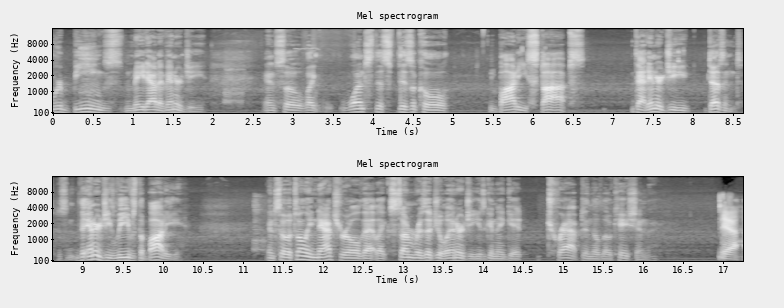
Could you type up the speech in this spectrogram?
we're beings made out of energy, and so like once this physical body stops, that energy doesn't. The energy leaves the body, and so it's only natural that like some residual energy is going to get trapped in the location. Yeah.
